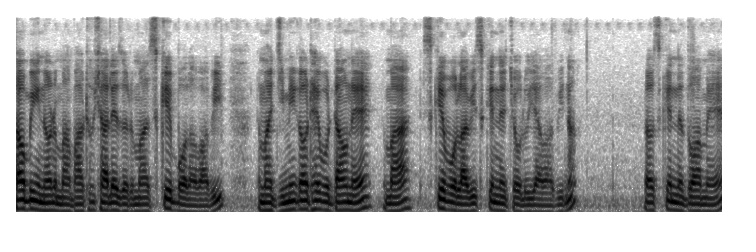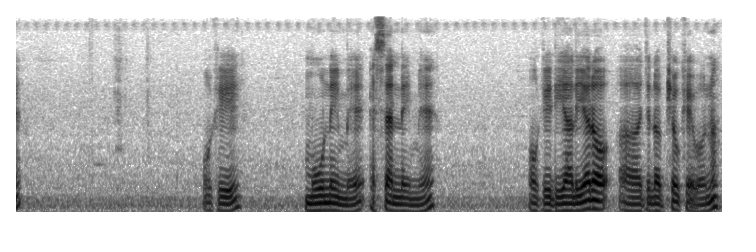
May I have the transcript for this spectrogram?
စောက်ပြီးတော့ဒီမှာဘာထူးခြားလဲဆိုတော့ဒီမှာ skip ပေါ်လာပါပြီဒီမှာ Gmail ကောက်ထဲဖို့တောင်းတယ်ဒီမှာ skip ပေါ်လာပြီ skip နဲ့ကြော်လို့ရပါပြီเนาะတော့ skip နဲ့သွားမယ်โอเคမိုးနေမယ် asset နေမယ် โอเคဒီဟာလေးကတော့အာကျွန်တော်ဖြုတ်ခဲ့ပါတော့နော်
